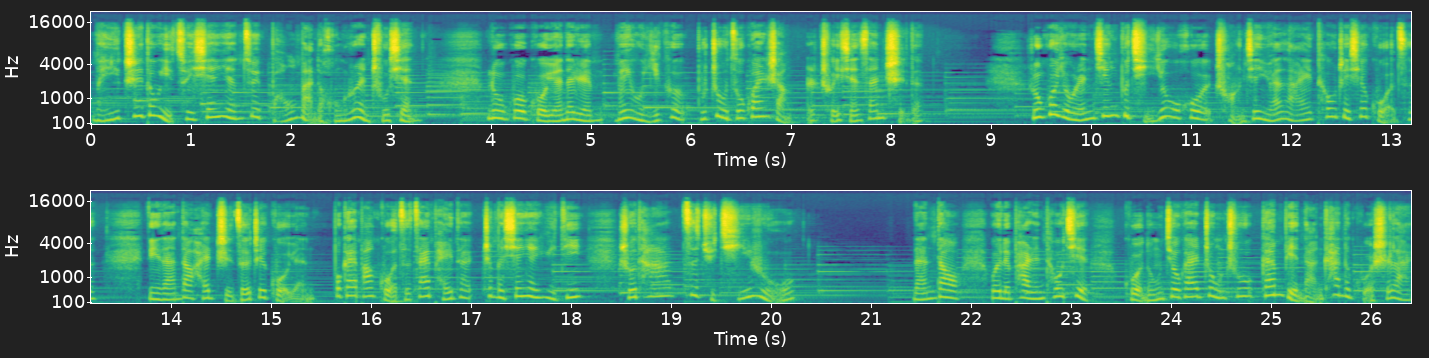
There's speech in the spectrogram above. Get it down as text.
每一只都以最鲜艳、最饱满的红润出现。路过果园的人，没有一个不驻足观赏而垂涎三尺的。如果有人经不起诱惑闯进园来偷这些果子，你难道还指责这果园不该把果子栽培的这么鲜艳欲滴，说他自取其辱？难道为了怕人偷窃，果农就该种出干瘪难看的果实来？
